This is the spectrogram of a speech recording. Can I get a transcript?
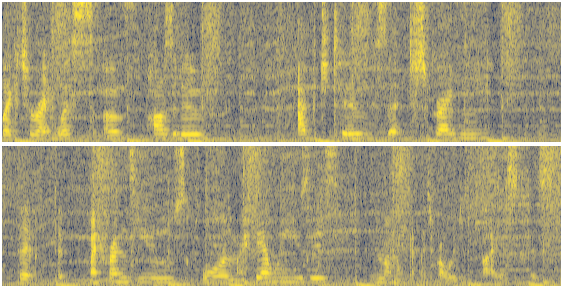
like to write lists of positive adjectives that describe me that my friends use or my family uses. Even though my family's probably just biased because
